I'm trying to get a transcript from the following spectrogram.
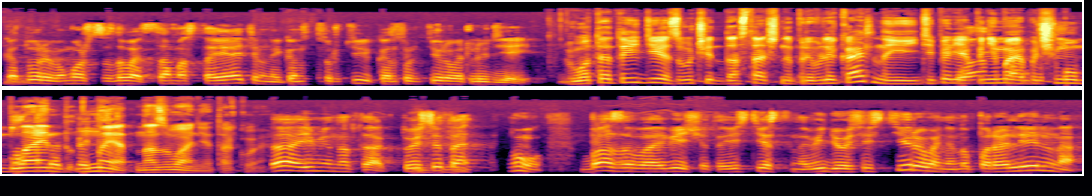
которые вы можете создавать самостоятельно и консульти- консультировать людей. Вот эта идея звучит достаточно привлекательно, и теперь я Ладно, понимаю, почему BlindNet название такое. Да, именно так. То есть это, ну, базовая вещь, это, естественно, видеоассистирование, но параллельно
